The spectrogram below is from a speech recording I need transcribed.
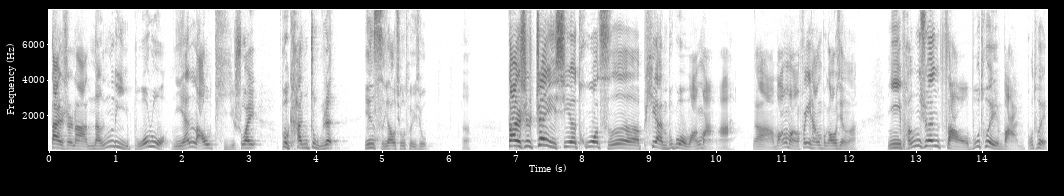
但是呢能力薄弱，年老体衰，不堪重任，因此要求退休。啊，但是这些托辞骗不过王莽啊啊！王莽非常不高兴啊！你彭宣早不退，晚不退，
